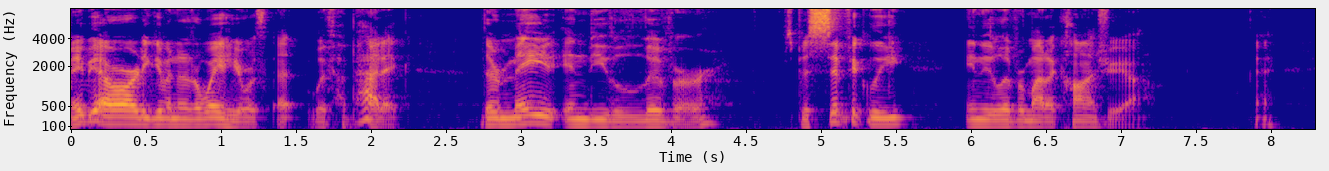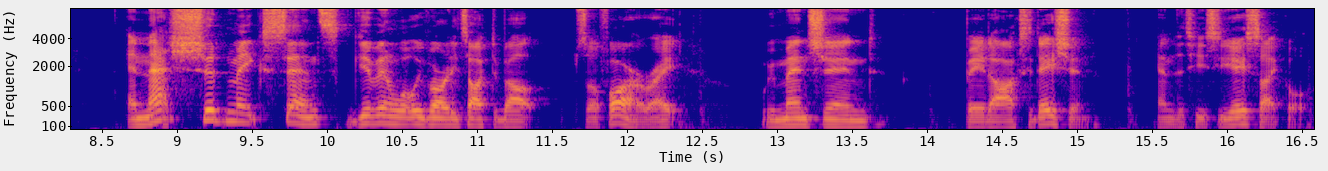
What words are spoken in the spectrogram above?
maybe I've already given it away here with, uh, with hepatic. They're made in the liver, specifically in the liver mitochondria. Okay? And that should make sense given what we've already talked about so far, right? We mentioned beta oxidation and the TCA cycle.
